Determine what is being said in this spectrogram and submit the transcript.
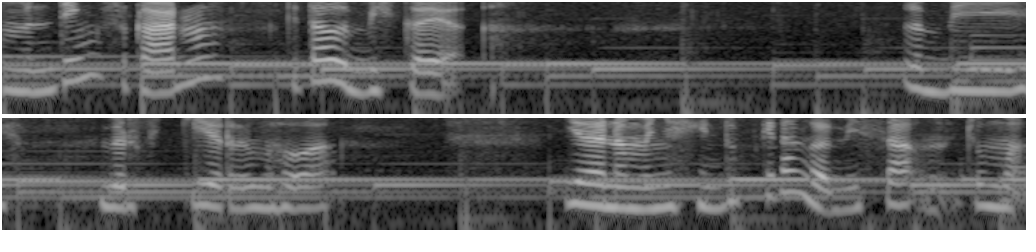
Yang penting sekarang kita lebih kayak lebih berpikir bahwa ya namanya hidup kita nggak bisa cuma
